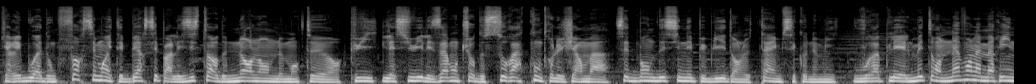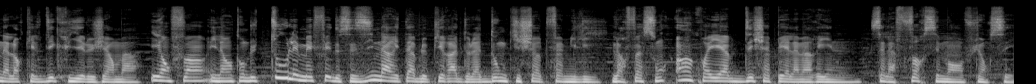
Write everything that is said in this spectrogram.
Caribou a donc forcément été bercé par les histoires de Norland le menteur, puis il a suivi les aventures de Sora contre le Germa, cette bande dessinée publiée dans le Times Economic. Vous vous rappelez, elle mettait en avant la marine alors qu'elle décriait le Germa. Et enfin, il a entendu tous les méfaits de ces inarrêtables pirates de la Don Quichotte Family, leur façon incroyable d'échapper à la marine. Ça l'a forcément influencé,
